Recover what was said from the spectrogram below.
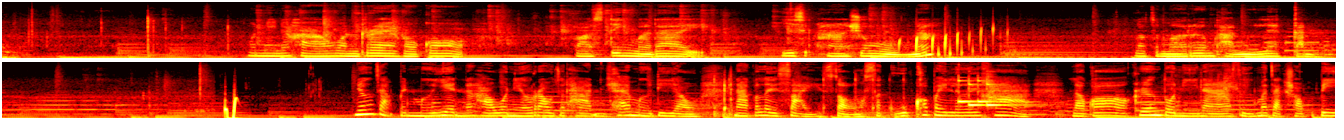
วันนี้นะคะวันแรกเราก็ fasting มาได้ 25 ชั่วโมงนะ เราจะมาเริ่มทานมื้อแรกกัน เนื่องจากเป็นมื้อเย็นนะคะ วันนี้เราจะทานแค่มื้อเดียว นาก็เลยใส่ 2 สกู๊ปเข้าไปเลยค่ะ แล้วก็เครื่องตัวนี้นะ ซื้อมาจากช้อปปี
